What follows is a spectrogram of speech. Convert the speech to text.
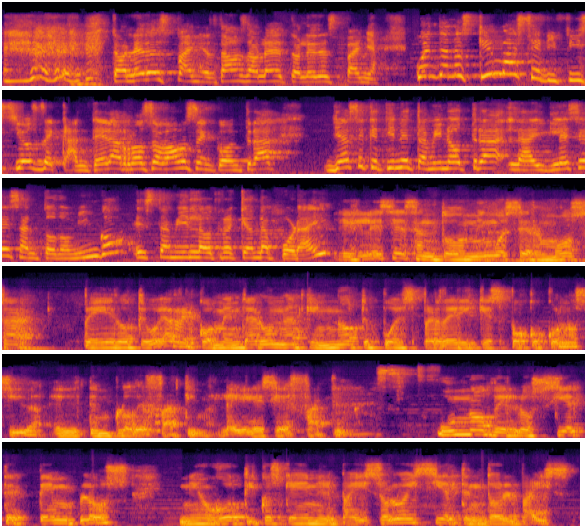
Toledo, España, estamos hablando de Toledo, España. Cuéntanos, ¿qué más edificios de cantera rosa vamos a encontrar? Ya sé que tiene también otra, la iglesia de Santo Domingo, es también la otra que anda por ahí. La iglesia de Santo Domingo es hermosa, pero te voy a recomendar una que no te puedes perder y que es poco conocida, el templo de Fátima, la iglesia de Fátima. Uno de los siete templos neogóticos que hay en el país, solo hay siete en todo el país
